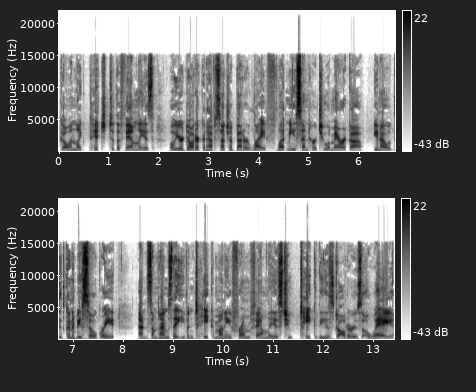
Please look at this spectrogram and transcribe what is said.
go and like pitch to the families oh your daughter could have such a better life let me send her to america you know it's going to be so great and sometimes they even take money from families to take these daughters away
